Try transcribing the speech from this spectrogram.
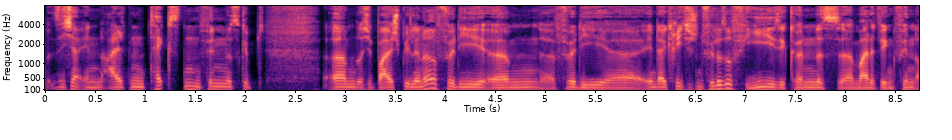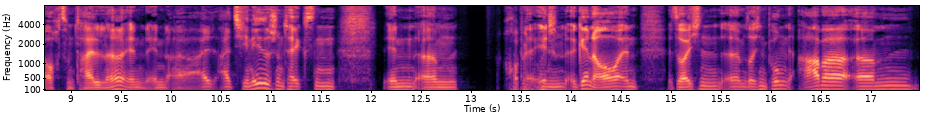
sicher in alten Texten finden. Es gibt ähm, solche Beispiele ne, für die ähm, für die äh, in der griechischen Philosophie. Sie können es äh, meinetwegen finden auch zum Teil ne, in, in äh, altchinesischen Texten, in ähm, Robin in genau in solchen ähm, solchen Punkten. Aber ähm,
